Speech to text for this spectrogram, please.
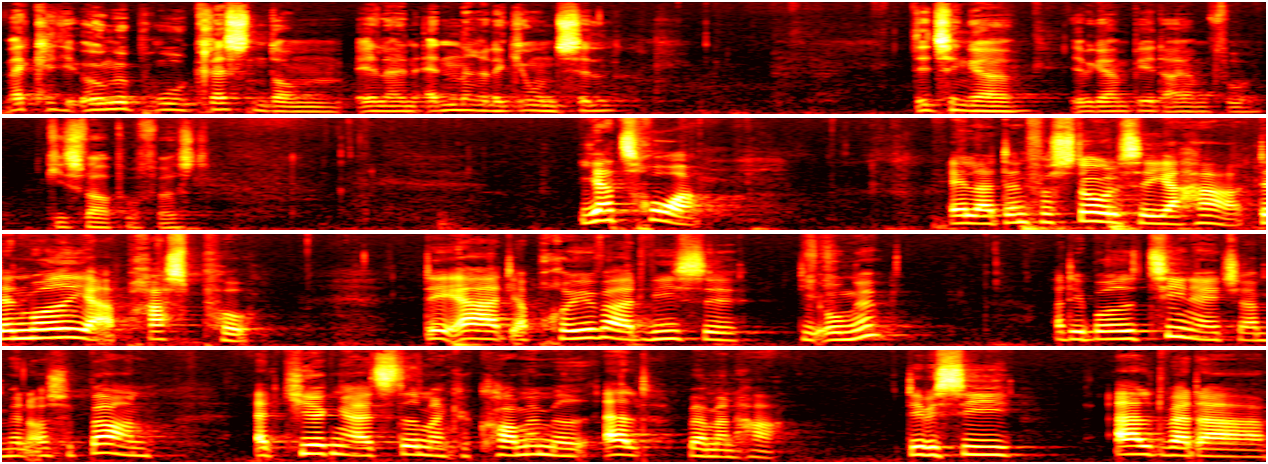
Hvad kan de unge bruge kristendommen eller en anden religion til? Det tænker jeg, jeg vil gerne bede dig om at få give svar på først. Jeg tror, eller den forståelse, jeg har, den måde, jeg er pres på, det er, at jeg prøver at vise de unge, og det er både teenager, men også børn, at kirken er et sted, man kan komme med alt, hvad man har. Det vil sige, alt, hvad der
